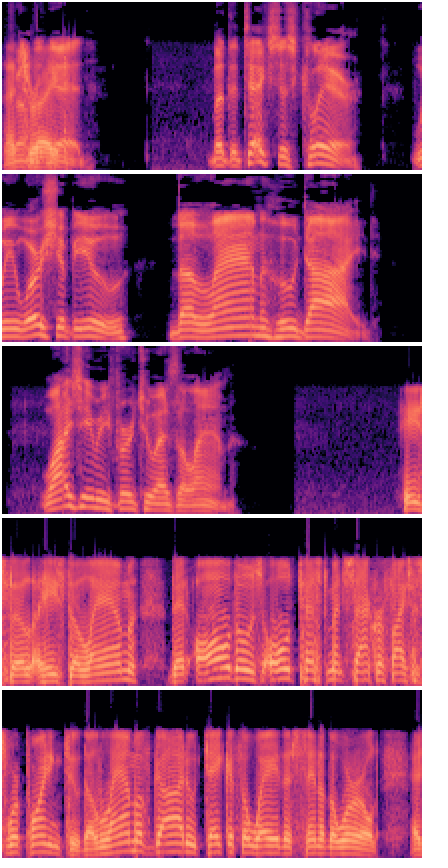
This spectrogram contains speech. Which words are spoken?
That's from right. the dead. But the text is clear. We worship you, the Lamb who died. Why is he referred to as the Lamb? He's the he's the lamb that all those Old Testament sacrifices were pointing to, the Lamb of God who taketh away the sin of the world, as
